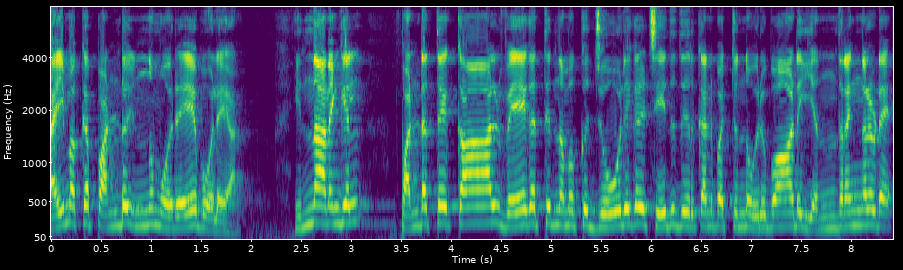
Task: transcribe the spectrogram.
ടൈമൊക്കെ പണ്ട് ഇന്നും ഒരേപോലെയാണ്. ഇന്നാണെങ്കിൽ പണ്ടത്തേക്കാൾ വേഗത്തിൽ നമുക്ക് ജോലികൾ ചെയ്തു തീർക്കാൻ പറ്റുന്ന ഒരുപാട് യന്ത്രങ്ങളുടെ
